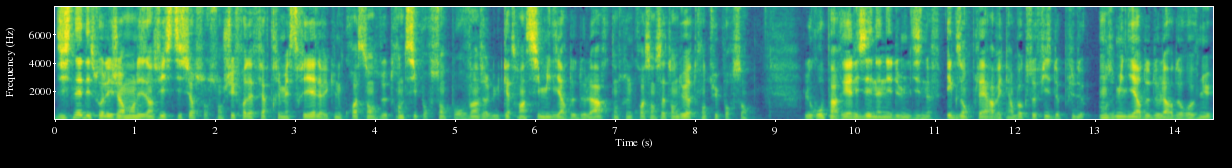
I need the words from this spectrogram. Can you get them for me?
Disney déçoit légèrement les investisseurs sur son chiffre d'affaires trimestriel avec une croissance de 36% pour 20,86 milliards de dollars contre une croissance attendue à 38%. Le groupe a réalisé une année 2019 exemplaire avec un box-office de plus de 11 milliards de dollars de revenus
